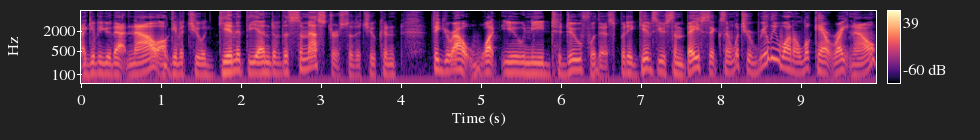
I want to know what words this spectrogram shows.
I give you that now I'll give it to you again at the end of the semester so that you can figure out what you need to do for this but it gives you some basics and what you really want to look at right now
